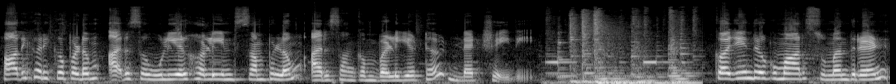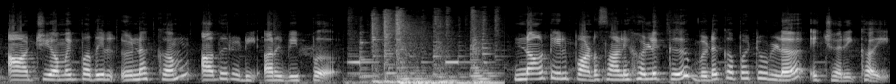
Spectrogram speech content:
அதிகரிக்கப்படும் அரசு ஊழியர்களின் சம்பளம் அரசாங்கம் வெளியிட்ட நற்செய்தி கஜேந்திரகுமார் சுமந்திரன் ஆட்சி அமைப்பதில் இணக்கம் அதிரடி அறிவிப்பு. நாட்டில் பாடசாலைகளுக்கு விடுக்கப்பட்டுள்ள எச்சரிக்கை.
